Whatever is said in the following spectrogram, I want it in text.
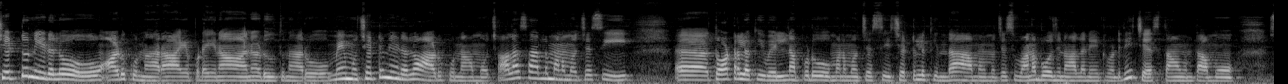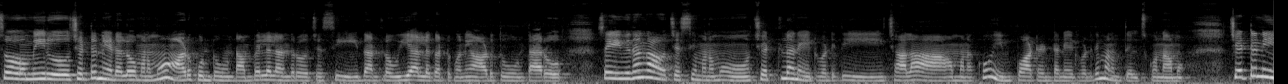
చెట్టు నీడలో ఆడుకున్నారా ఎప్పుడైనా అని అడుగుతున్నారు. మేము చెట్టు నీడలో ఆడుకున్నాము. చాలాసార్లు మనం వచ్చేసి తోటలకి వెళ్ళినప్పుడు మనం వచ్చేసి చెట్టుల కింద మనం వచ్చేసి వనభోజనాలు అనేటువంటిది చేస్తూ ఉంటాము. సో మీరు చెట్టు నీడలో మనము ఆడుకుంటూ ఉంటాం. పిల్లలందరూ వచ్చేసి దాంట్లో ఉయ్యాళ్ళు కట్టుకొని ఆడుతూ ఉంటారు. సో ఈ విధంగా వచ్చేసి మనము చెట్లు అనేటువంటిది చాలా మనకు ఇంపార్టెంట్ అనేటువంటిది మనం తెలుసుకున్నాము. చెట్టుని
